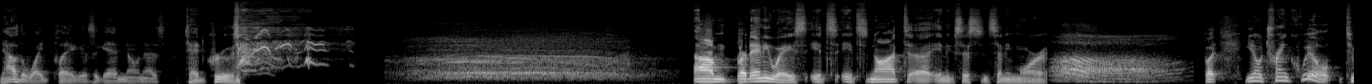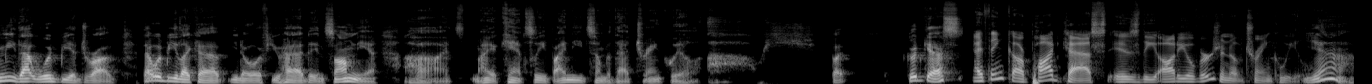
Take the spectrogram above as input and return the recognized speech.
Now the White Plague is again known as Ted Cruz. um, but anyways, it's it's not uh, in existence anymore. But you know, Tranquille to me that would be a drug. That would be like a you know if you had insomnia. Ah, it's my I can't sleep. I need some of that Tranquille. Ah, but good guess. I think our podcast is the audio version of Tranquille. Yeah,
